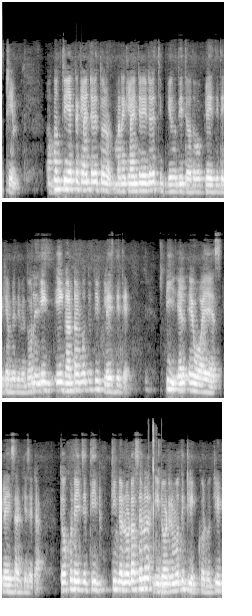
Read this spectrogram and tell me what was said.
স্ট্রিম তখন তুই একটা ক্লায়েন্টের তোর মানে ক্লায়েন্টের এটারে তুই ভিউ দিতে অথবা প্লেস দিতে কেমনে দিবে? তোর এই এই গানটার মধ্যে তুই প্লেস দিতে। পি প্লেস আর কি যেটা, তখন এই যে তিনটা ডট আছে না, এই ডটের মধ্যে ক্লিক করবে। ক্লিক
